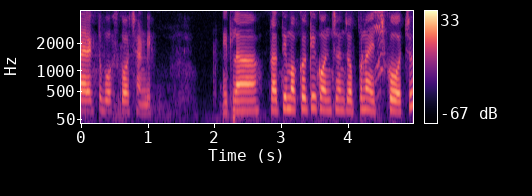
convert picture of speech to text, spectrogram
డైరెక్ట్ పోసుకోవచ్చు అండి ఇట్లా ప్రతి మొక్కకి కొంచెం చొప్పున ఇచ్చుకోవచ్చు.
